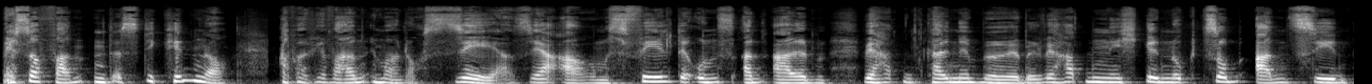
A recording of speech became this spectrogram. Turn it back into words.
Besser fanden das die Kinder. Aber wir waren immer noch sehr, sehr arm. Es fehlte uns an allem. Wir hatten keine Möbel, wir hatten nicht genug zum Anziehen.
